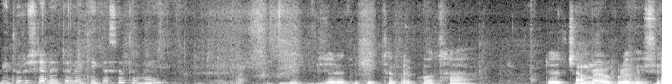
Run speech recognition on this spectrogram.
ভিতরে সেলাই টেলাই ঠিক আছে তো ভাই? ভিতরে তো ঠিক থাকার কথা তো চামড়ার উপরে হয়েছে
